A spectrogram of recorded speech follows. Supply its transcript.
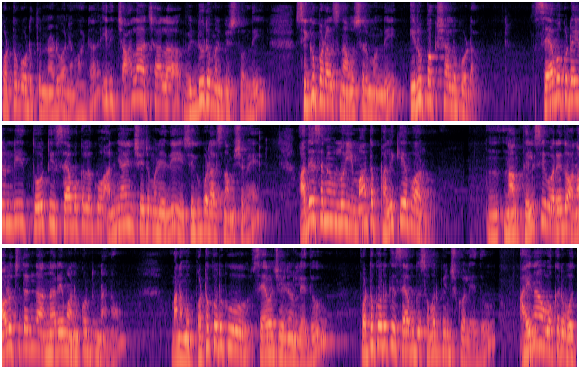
పొట్ట కొడుతున్నాడు అనే మాట. ఇది చాలా చాలా విడ్డూరం అనిపిస్తుంది. సిగ్గుపడాల్సిన అవసరం ఉంది. ఇరుపక్షాలు కూడా. సేవకుడై ఉండి తోటి సేవకులకు అన్యాయం చేయడం అనేది సిగ్గుపడాల్సిన అంశమే. అదే సమయంలో ఈ మాట పలికేవారు నాకు తెలిసి వారేదో అనాలోచితంగా అన్నారేమో అనుకుంటున్నాను. మనము పొటకొరకు సేవ చేయడం లేదు పొటకొరకు సేవకు సమర్పించుకోలేదు. అయినా ఒకరు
